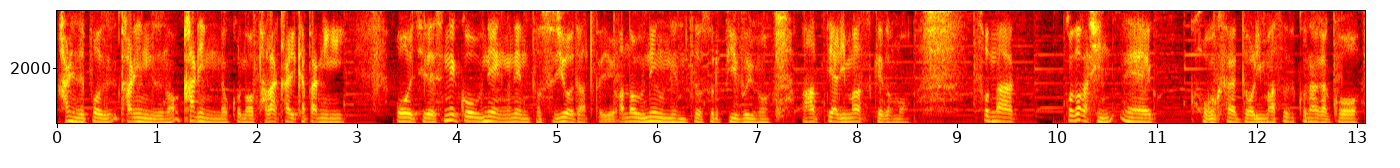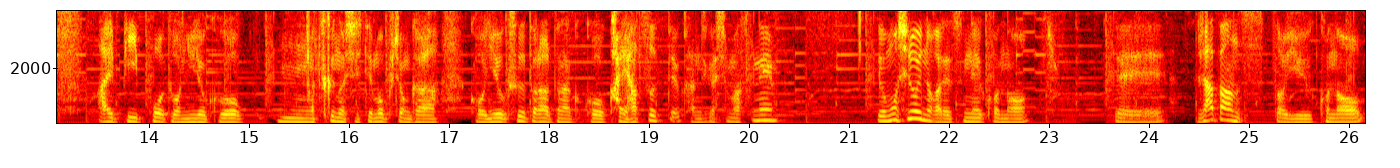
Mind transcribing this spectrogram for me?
カリンズポーズカリンズのカリンのこの戦い方に応じてですねこううねんうねんとするようだというあのうねんうねんとする PV もあってやりますけどもそんなことがしん、えー、報告されております。なんかこう IP ポートの入力をうん、作るのシステムオプションからこう入力するとなるとなんかこう開発っていう感じがしますね。で面白いのがですねこの、えー、ラバンスというこの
